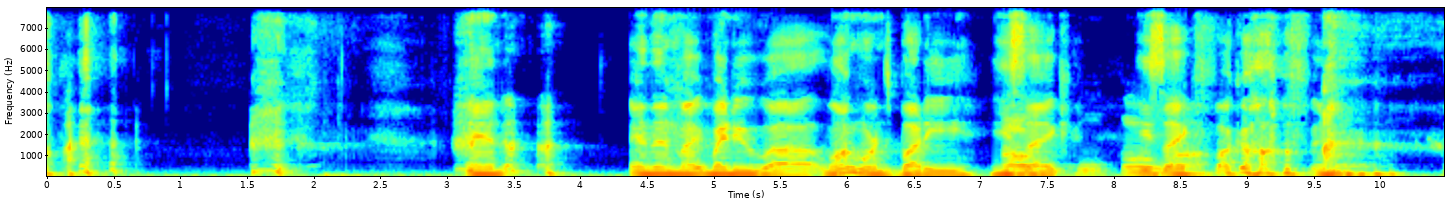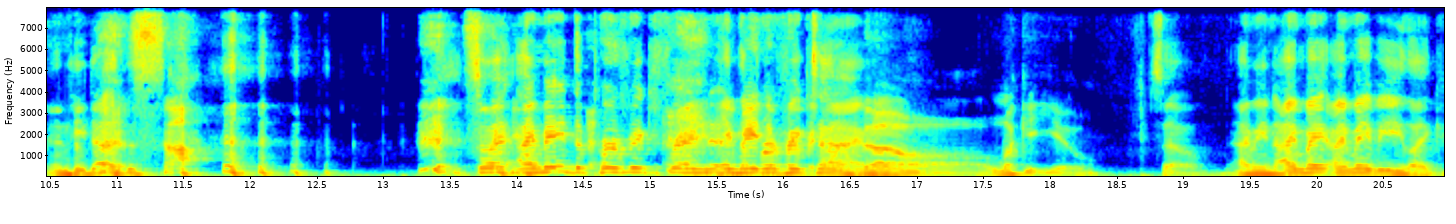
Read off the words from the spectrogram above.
Oh, and and then my, my new uh, Longhorns buddy, he's Oh, like oh, he's like fuck off, and, and he does. so I, I made the perfect friend at the perfect, time. Oh, look at you. So I mean, I may I may be like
